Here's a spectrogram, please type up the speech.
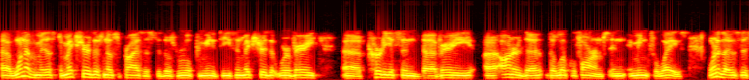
Uh, one of them is to make sure there's no surprises to those rural communities and make sure that we're very uh, courteous and uh, very uh, honor the, the local farms in, in, meaningful ways. One of those is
